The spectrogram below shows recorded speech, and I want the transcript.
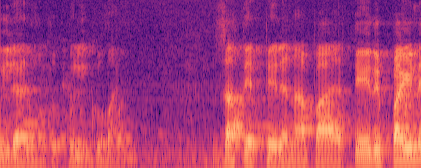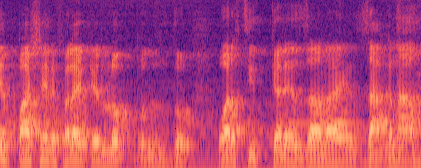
বিলাইয়ের মতো খুলি ঘুমাই। যাতে টেরে না পায়। টের পাইলে পাশের ফ্লাইটের লোক পর্যন্ত ওর চিৎকারে জানায় জাগনা হ।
